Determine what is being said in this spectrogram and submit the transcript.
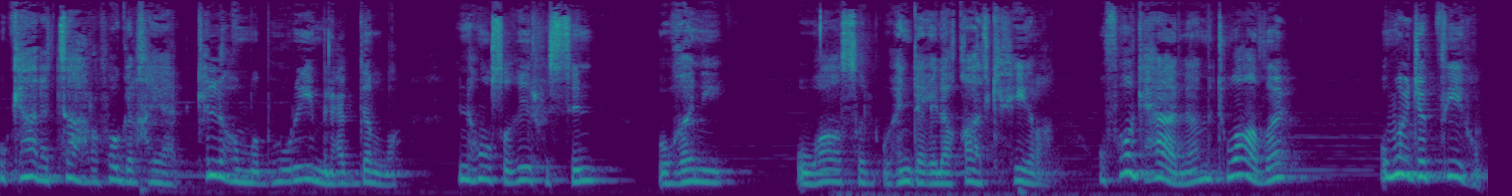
وكانت سهرة فوق الخيال. كلهم مبهورين من عبد الله إنه صغير في السن وغني وواصل وعنده علاقات كثيرة وفوق هذا متواضع ومعجب فيهم.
